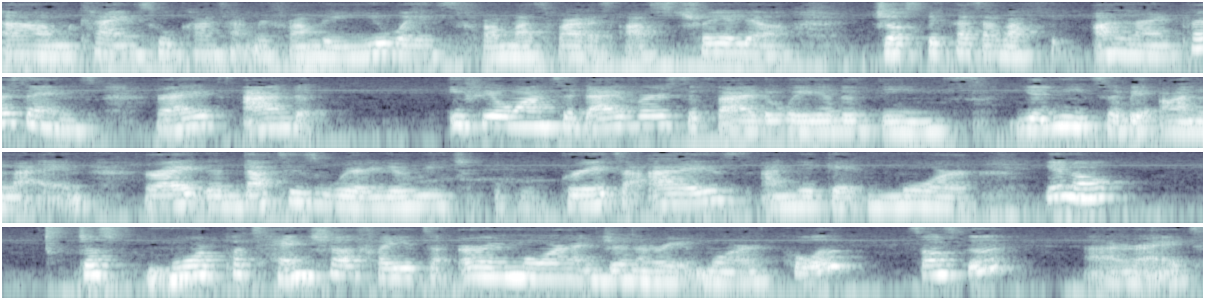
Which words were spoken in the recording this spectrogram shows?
um, clients who contact me from the US, from as far as Australia, just because of an online presence, right? And if you want to diversify the way you do things, you need to be online, right? And that is where you reach greater eyes and you get more, you know, just more potential for you to earn more and generate more. Cool? Sounds good? All right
